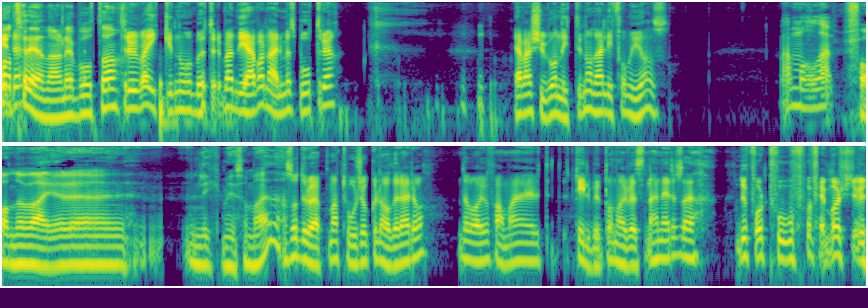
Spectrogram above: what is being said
får treneren i bot, da. Tror det var ikke noe bøter. Men jeg var nærmest bot, tror jeg. Jeg var 97 nå, det er litt for mye, altså. Hva er målet? Faen, du veier eh, like mye som meg, da. Og så dro jeg på meg to sjokolader her òg. Det var jo faen meg tilbud på Narvesen her nede, så jeg, du får to for 25.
